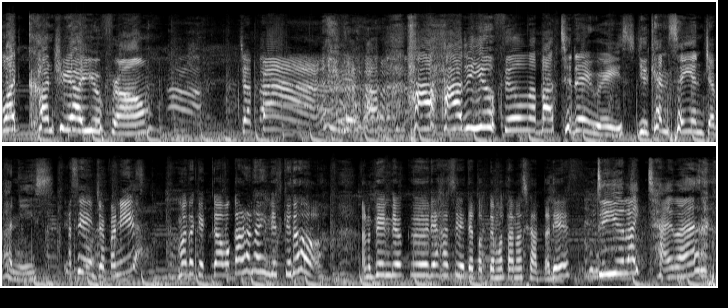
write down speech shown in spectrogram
What country are you from? Japan. How, how do you feel about today race? You can say in Japanese. Say in Japanese? まだ結果わからないんですけど、あの全力で走れてとっても楽しかったです。 Do you like Thailand?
